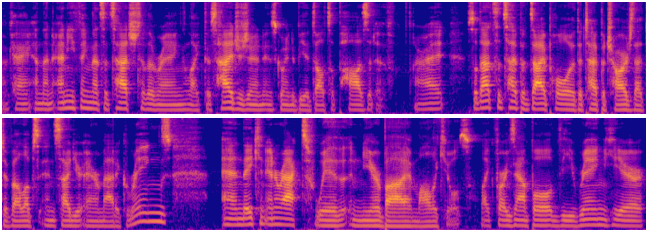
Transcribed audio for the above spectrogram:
okay, and then anything that's attached to the ring, like this hydrogen, is going to be a delta positive. All right, so that's the type of dipole or the type of charge that develops inside your aromatic rings and they can interact with nearby molecules. Like for example, the ring here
